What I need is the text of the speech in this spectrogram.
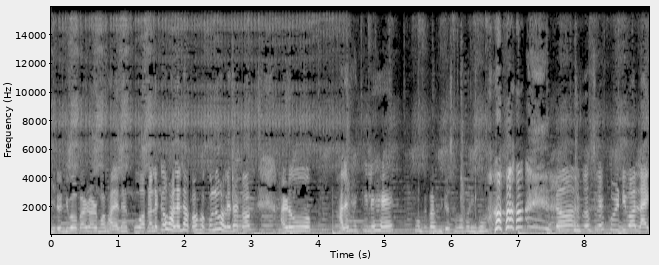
ভিডিঅ' দিব পাৰোঁ আৰু মই ভালে থাকোঁ। আপোনালোকেও ভালে থাকক সকলো ভালে থাকক। আৰু ভালে থাকিলেহে পম্পী বাৰ ভিডিঅ' চাব পাৰিব। তো ছাবস্ক্ৰাইব কৰি দিব লাইক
